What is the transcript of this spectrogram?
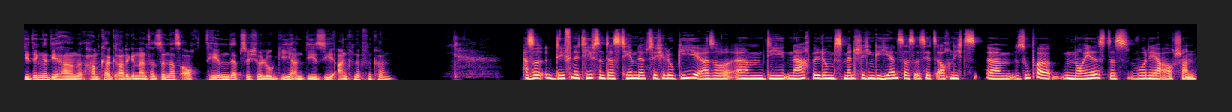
Die Dinge, die Herr Hamka gerade genannt hat, sind das auch Themen der Psychologie, an die Sie anknüpfen können? Also definitiv sind das Themen der Psychologie. Also ähm, die Nachbildung des menschlichen Gehirns, das ist jetzt auch nichts ähm, super Neues. Das wurde ja auch schon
